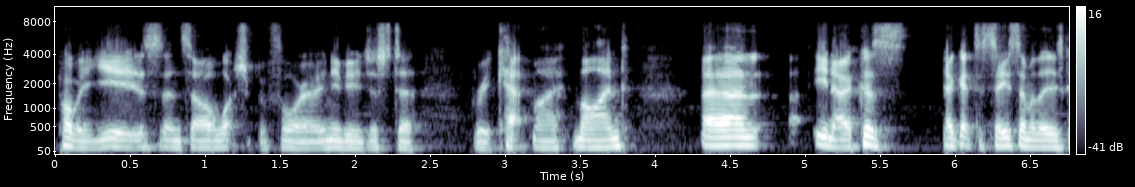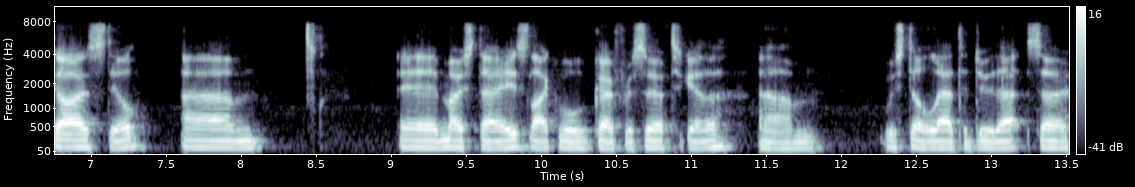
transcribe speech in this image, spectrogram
probably years, and so I watched it before our interview just to recap my mind. And you know, because I get to see some of these guys still. Um, uh, most days, like we'll go for a surf together. Um, we're still allowed to do that. So,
